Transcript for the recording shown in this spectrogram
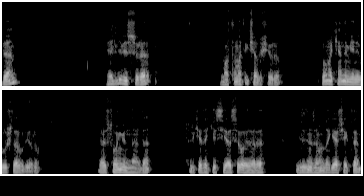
Ben belli bir süre matematik çalışıyorum. Sonra kendim yeni buluşlar buluyorum. Ve son günlerde Türkiye'deki siyasi olayları izlediğim zaman da gerçekten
